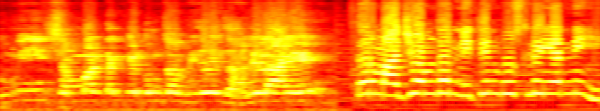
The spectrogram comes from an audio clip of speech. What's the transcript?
तुम्ही शंभर टक्के तुमचा विजय झालेला आहे. तर माजी आमदार नितीन भोसले यांनीही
